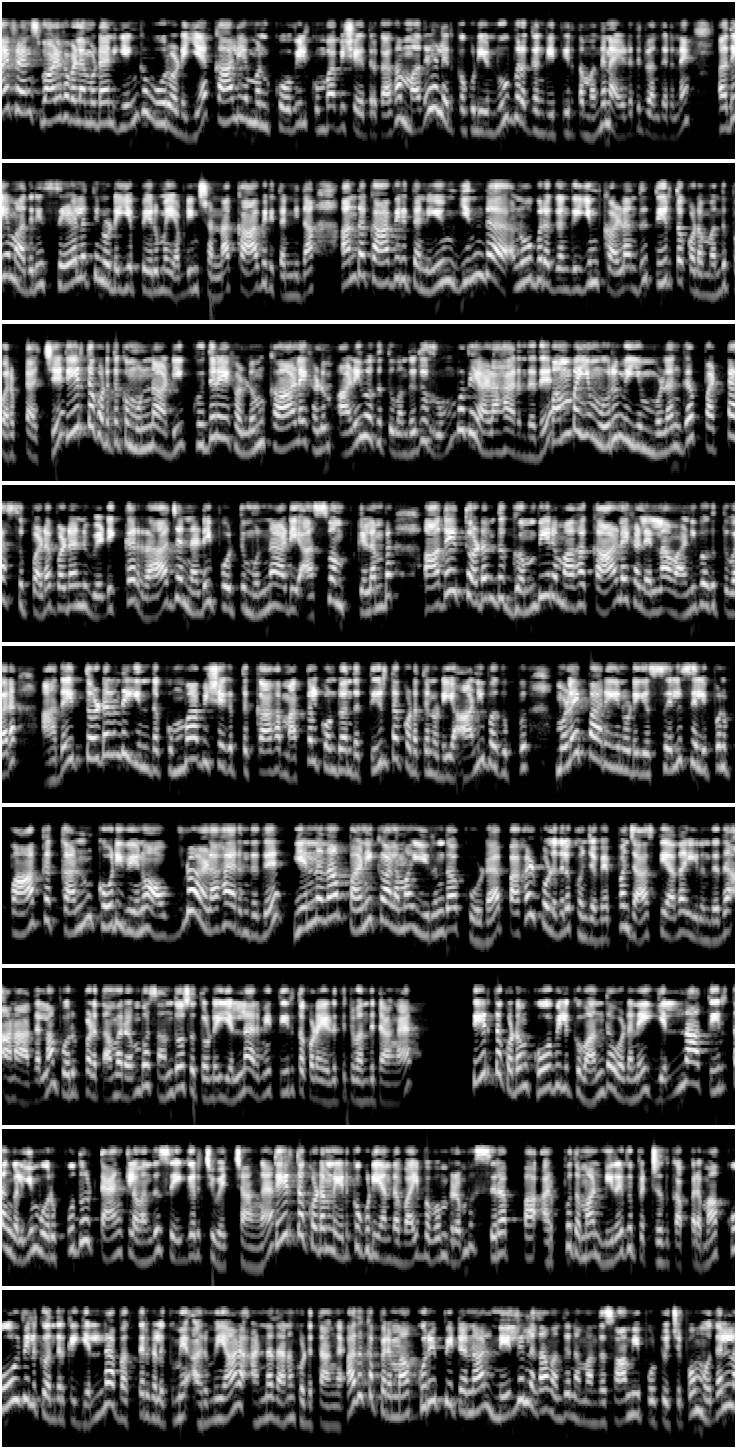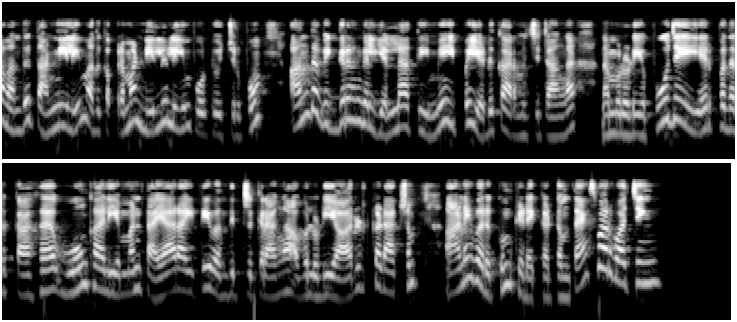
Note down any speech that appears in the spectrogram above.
Hi friends வாழ்க வளமுடன். எங்க ஊருடைய காளியம்மன் கோவில் கும்பாபிஷேகத்திற்காக மதுரையில் இருக்கக்கூடிய நூபுர கங்கை தீர்த்தம் வந்து நான் எடுத்துட்டு வந்திருந்தேன். அதே மாதிரி சேலத்தினுடைய பெருமை அப்படின்னு சொன்னா காவிரி தண்ணி தான். அந்த காவிரி தண்ணியும் இந்த நூபுர கங்கையும் கலந்து தீர்த்த குடம் வந்து புறப்பட்டாச்சு தீர்த்த குடத்துக்கு முன்னாடி குதிரைகளும் காளைகளும் அணிவகுத்து வந்தது ரொம்பவே அழகா இருந்தது. பம்பையும் உரிமையும் முழங்க பட்டாசு படபடன்னு வெடிக்க ராஜ நடை போட்டு முன்னாடி அஸ்வம் கிளம்ப அதை தொடர்ந்து கம்பீரமாக காளைகள் எல்லாம் அணிவகுத்து வர அதைத் தொடர்ந்து இந்த கும்பாபிஷேகத்துக்காக மக்கள் கொண்டு வந்த தீர்த்த குடத்தினுடைய அணிவகுப்பு முளைப்பாரியினுடைய செலு செழிப்புன்னு பார்க்க கண் கோடி வேணும். அவ்வளோ அழகா இருந்தது. என்னதான் பனிக்காலமா இருந்தா கூட பகல் பொழுதுல கொஞ்சம் வெப்பம் ஜாஸ்தியா தான் இருந்தது. ஆனா அதெல்லாம் பொருட்படுத்தாம ரொம்ப சந்தோஷத்தோட எல்லாருமே தீர்த்த குடம் எடுத்துட்டு வந்துட்டாங்க. தீர்த்தக்குடம் கோவிலுக்கு வந்த உடனே எல்லா தீர்த்தங்களையும் ஒரு புது டேங்க்ல வந்து சேகரிச்சு வச்சாங்க. தீர்த்தகுடம் எடுக்கக்கூடிய அந்த வைபவம் ரொம்ப சிறப்பா அற்புதமா நிறைவு பெற்றதுக்கு அப்புறமா கோவிலுக்கு வந்திருக்க எல்லா பக்தர்களுக்குமே அருமையான அன்னதானம் கொடுத்தாங்க. அதுக்கப்புறமா குறிப்பிட்ட நாள் நெல்லுல தான் வந்து நம்ம அந்த சாமியை போட்டு வச்சிருப்போம். முதல்ல வந்து தண்ணிலையும் அதுக்கப்புறமா நெல்லுலையும் போட்டு வச்சிருப்போம். அந்த விக்கிரகங்கள் எல்லாத்தையுமே இப்ப எடுக்க ஆரம்பிச்சிட்டாங்க. நம்மளுடைய பூஜையை ஏற்பதற்காக ஓங்காளியம்மன் தயாராயிட்டே வந்துட்டு இருக்கிறாங்க. அவளுடைய அருட்கடாட்சம் அனைவருக்கும் கிடை ఎక్కటం. Thanks for watching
